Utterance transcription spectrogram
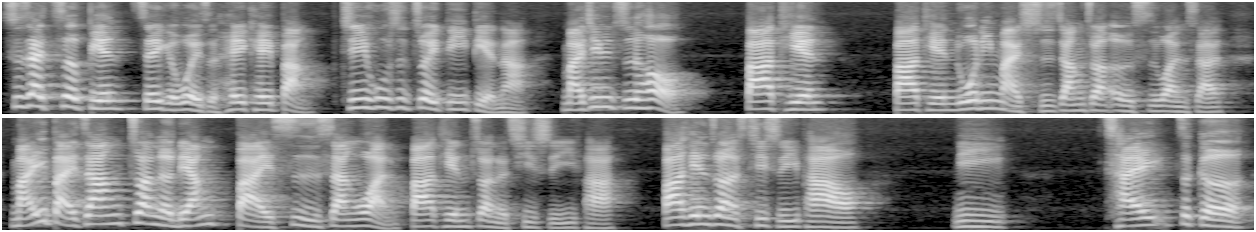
是在这边这个位置，黑 K 棒几乎是最低点呐。买进去之后，八天，八天，如果你买十张赚二十四万三，买一百张赚了两百四十三万，八天赚了七十一趴。八天赚了七十一趴哦，你才这个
